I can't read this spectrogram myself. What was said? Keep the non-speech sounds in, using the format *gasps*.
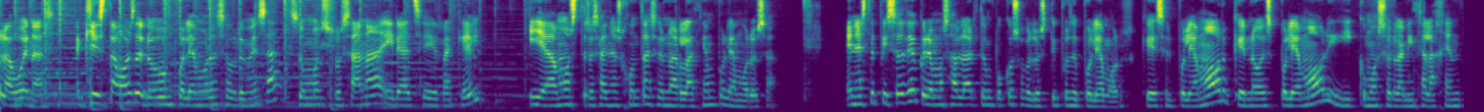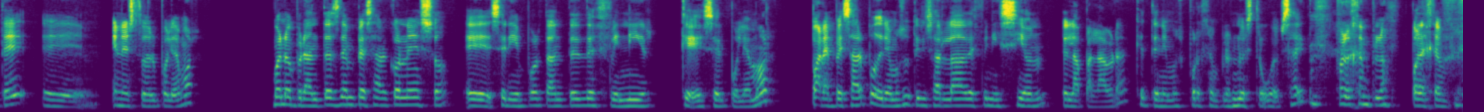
Hola, buenas. Aquí estamos de nuevo en Poliamor de Sobremesa. Somos Rosana, Irache y Raquel y llevamos tres años juntas en una relación poliamorosa. En este episodio queremos hablarte un poco sobre los tipos de poliamor, qué es el poliamor, qué no es poliamor y cómo se organiza la gente eh, en esto del poliamor. Bueno, pero antes de empezar con eso, eh, sería importante definir qué es el poliamor. Para empezar, podríamos utilizar la definición de la palabra que tenemos, por ejemplo, en nuestro website. *laughs* Por ejemplo. Por ejemplo.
